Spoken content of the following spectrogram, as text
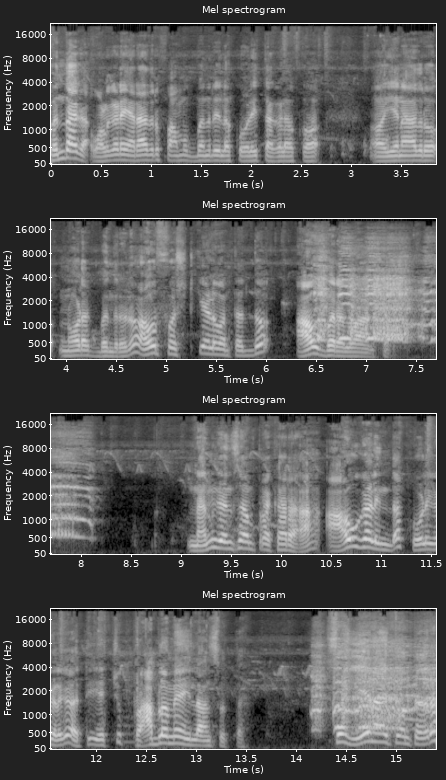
ಬಂದಾಗ ಒಳಗಡೆ ಯಾರಾದರೂ ಫಾರ್ಮಿಗೆ ಬಂದ್ರಿಲ್ಲ ಕೋಳಿ ತಗೊಳಕೋ ಏನಾದರೂ ನೋಡೋಕೆ ಬಂದ್ರು ಅವ್ರು ಫಸ್ಟ್ ಕೇಳುವಂಥದ್ದು ಹಾವು ಬರಲ್ವಾ ಅಂತ. ನನಗನ್ಸೋ ಪ್ರಕಾರ ಹಾವುಗಳಿಂದ ಕೋಳಿಗಳಿಗೆ ಅತಿ ಹೆಚ್ಚು ಪ್ರಾಬ್ಲಮೇ ಇಲ್ಲ ಅನಿಸುತ್ತೆ. ಸೊ ಏನಾಯಿತು ಅಂತಂದರೆ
